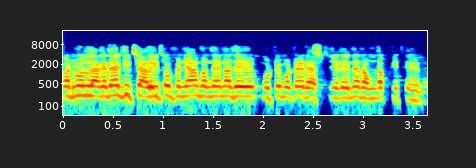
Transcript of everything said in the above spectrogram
ਬਟ ਮੈਨੂੰ ਲੱਗਦਾ ਕਿ 40 ਤੋਂ 50 ਬੰਦੇ ਇਹਨਾਂ ਦੇ ਮੋٹے-ਮੋٹے ਅਰੈਸਟ ਜਿਹੜੇ ਨੇ ਰਾਉਂਡ ਅਪ ਕੀਤੇ ਹੋਏ ਨੇ।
